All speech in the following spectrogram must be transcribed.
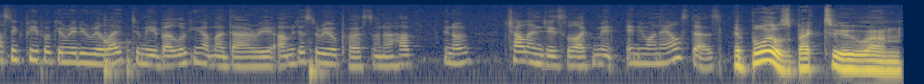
I think people can really relate to me by looking at my diary. I'm just a real person. I have, you know, challenges like anyone else does. It boils back to, um,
